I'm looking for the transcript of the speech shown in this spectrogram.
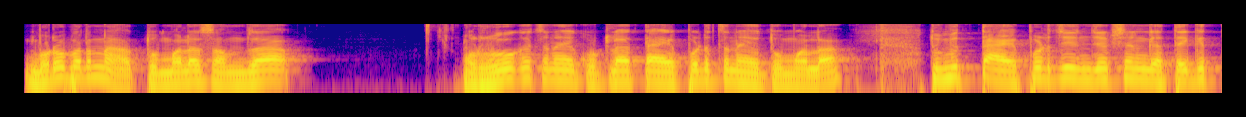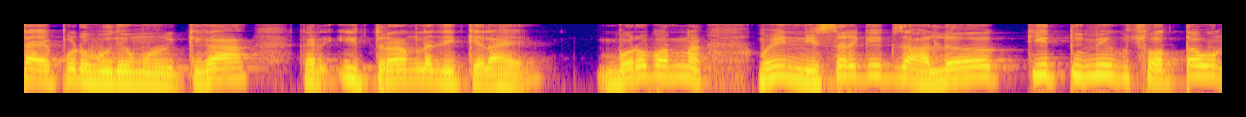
बरोबर ना? तुम्हाला समजा रोगच नाही कुठला टायफॉइडच नाही तुम्हाला तुम्ही टायफॉइडचं इंजेक्शन घेताय की टायफॉइड होऊ दे म्हणून की का? कारण इतरांना देखील आहे. बरोबर ना? मग हे निसर्गिक झालं की तुम्ही स्वतःहून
